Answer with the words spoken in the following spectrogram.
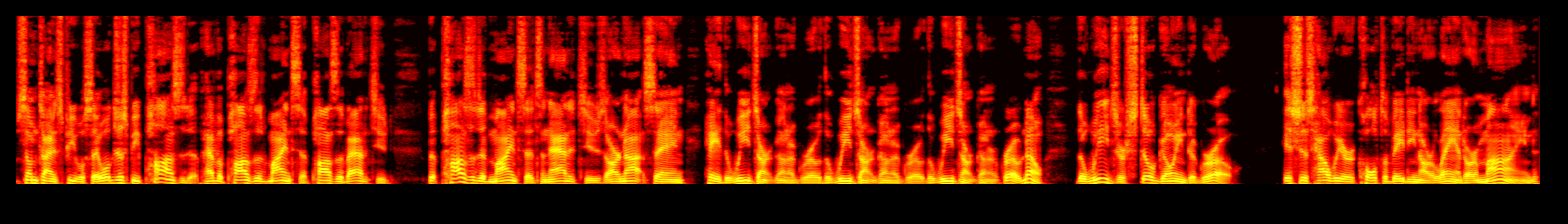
Sometimes people say, well, just be positive, have a positive mindset, positive attitude. But positive mindsets and attitudes are not saying, hey, the weeds aren't going to grow, the weeds aren't going to grow, the weeds aren't going to grow. No, the weeds are still going to grow. It's just how we are cultivating our land, our mind,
